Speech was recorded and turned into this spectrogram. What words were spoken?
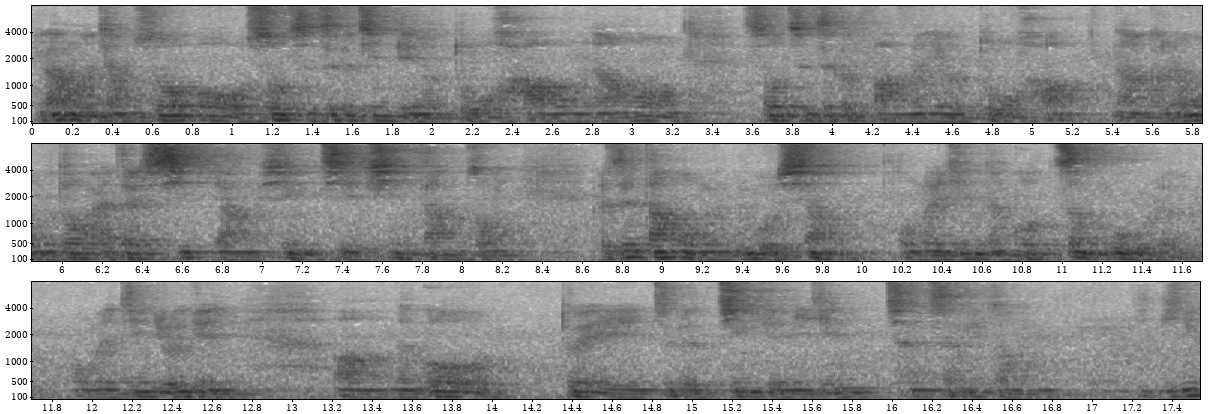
你看我们讲说，哦，受持这个经典有多好，然后受持这个法门有多好，那可能我们都还在信仰性解性当中。可是，当我们如果像我们已经能够正悟了，我们已经有一点啊、能够对这个经典已经产生一种，已经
